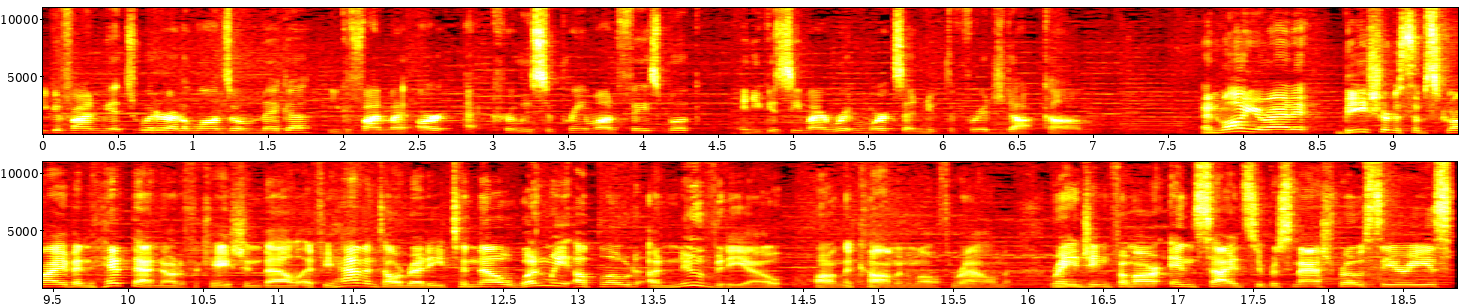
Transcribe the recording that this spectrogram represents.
You can find me at Twitter at Alonzo Mega. You can find my art at Curly Supreme on Facebook, and you can see my written works at nukethefridge.com. And while you're at it, be sure to subscribe and hit that notification bell if you haven't already to know when we upload a new video on the Commonwealth Realm, ranging from our Inside Super Smash Bros. series,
